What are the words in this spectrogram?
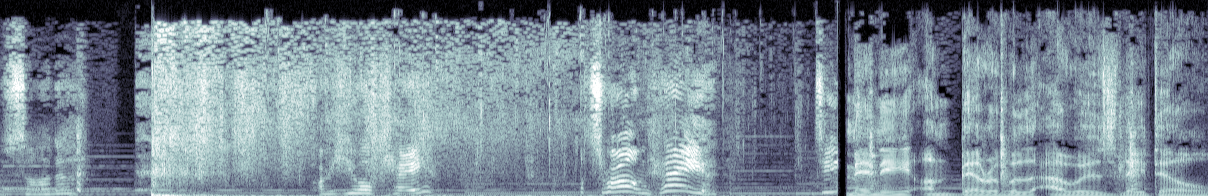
Osana? Are you okay? What's wrong? Hey! Many unbearable hours later.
